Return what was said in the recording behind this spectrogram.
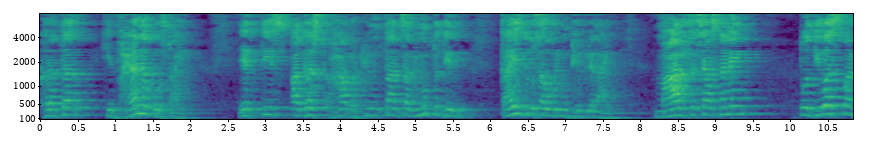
खरं तर ही भयानक गोष्ट आहे. एकतीस ऑगस्ट हा भटकीमुक्तांचा विमुक्त दिन काही दिवसावरून ठेपलेला आहे. महाराष्ट्र शासनाने तो दिवस पण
